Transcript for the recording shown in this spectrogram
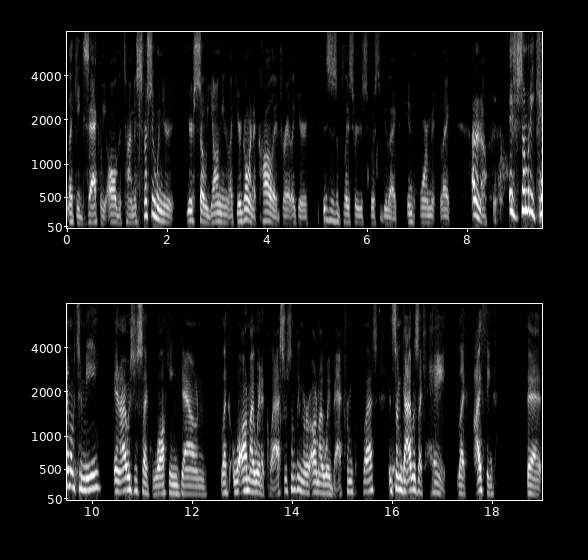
like exactly all the time, especially when you're you're so young and like you're going to college, right? Like you're this is a place where you're supposed to be like inform like I don't know. If somebody came up to me and I was just like walking down like on my way to class or something or on my way back from class and some guy was like, "Hey, like I think that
